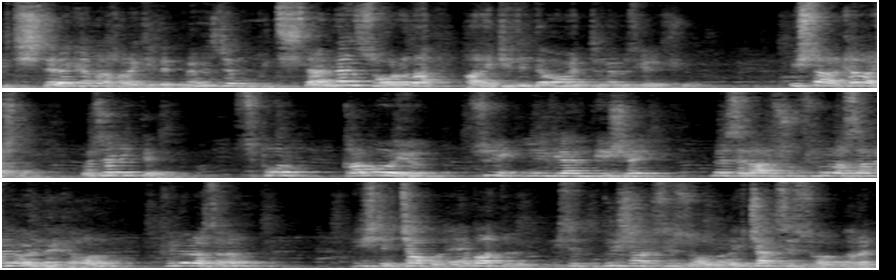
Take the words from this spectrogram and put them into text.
bitişlere kadar hareket etmemiz ve bu bitişlerden sonra da hareketi devam ettirmemiz gerekiyor. İşte arkadaşlar özellikle spor kamuoyu sürekli ilgilendiği şey mesela şu floresanı örnek alalım. Floresanın işte çapı, ebatı, işte dış aksesuarları, iç aksesuarları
